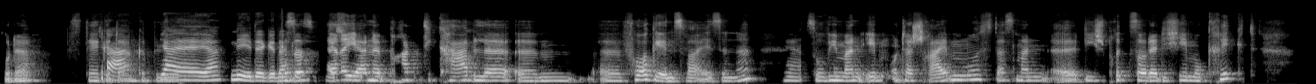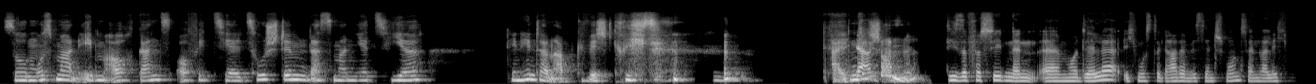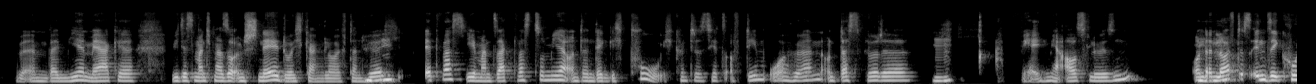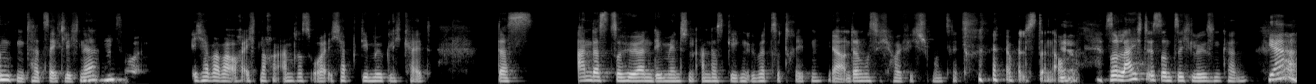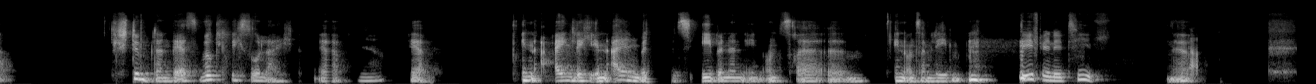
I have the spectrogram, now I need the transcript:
Oder? Ist der ja, Gedanke blöd? Ja, ja, ja. Nee, der Gedanke. Also das wäre ja eine praktikable ähm, äh, Vorgehensweise, ne? Ja. So wie man eben unterschreiben muss, dass man äh, die Spritze oder die Chemo kriegt so muss man eben auch ganz offiziell zustimmen, dass man jetzt hier den Hintern abgewischt kriegt. Mhm. Eigentlich ja, schon, ne? Diese verschiedenen äh, Modelle, ich musste gerade ein bisschen schmunzeln, weil ich ähm, bei mir merke, wie das manchmal so im Schnelldurchgang läuft. Dann höre mhm. ich etwas, jemand sagt was zu mir und dann denke ich, puh, ich könnte das jetzt auf dem Ohr hören und das würde mhm. Abwehr in mir auslösen. Und mhm. dann läuft es in Sekunden tatsächlich, ne? Mhm. So ich habe aber auch echt noch ein anderes Ohr. Ich habe die Möglichkeit, das anders zu hören, den Menschen anders gegenüberzutreten. Ja, und dann muss ich häufig schmunzeln, weil es dann auch ja. so leicht ist und sich lösen kann. Ja, stimmt, dann wäre es wirklich so leicht. Ja. ja. ja. In, eigentlich in allen Ebenen in, unserer, ähm, in unserem Leben. Definitiv. Ja. ja.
